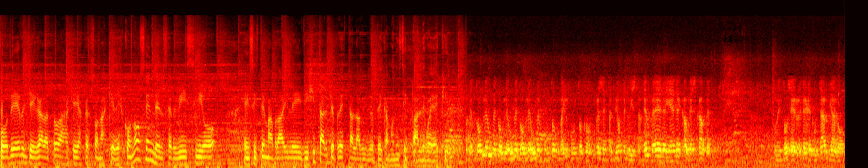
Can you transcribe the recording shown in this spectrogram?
poder llegar a todas aquellas personas que desconocen del servicio en sistema braille digital que presta la Biblioteca Municipal de Guayaquil. www.mail.com Presentación de Luisa. FLN Escape. Windows R de ejecutar diálogo.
